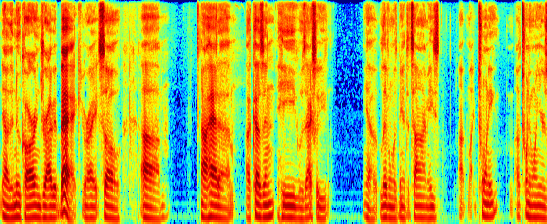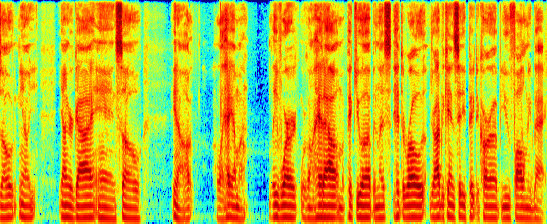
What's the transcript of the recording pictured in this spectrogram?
you know the new car and drive it back, right? So um, I had a, a cousin. He was actually, you know, living with me at the time. He's uh, like 20, uh, 21 years old, you know, younger guy, and so, you know, like, hey, I'm gonna leave work. We're gonna head out. I'm gonna pick you up and let's hit the road. Drive to Kansas City, pick the car up. You follow me back,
